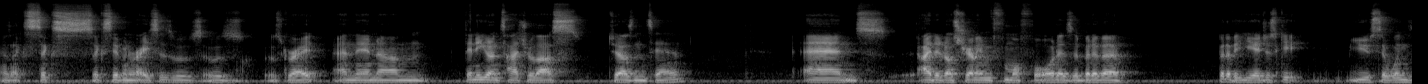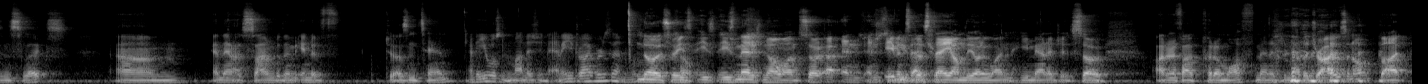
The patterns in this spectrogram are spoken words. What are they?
It was like six, six, seven races. It was, it was, it was great. And then, um, then he got in touch with us, 2010, and I did Australian Formula Ford as a bit of a, bit of a year, just get used to wings and slicks. Um, and then I signed with him end of 2010. And he wasn't managing any drivers then. No, so he's, he's, he's managed no one. So uh, and, and even to this day, I'm the only one he manages. So I don't know if I've put him off managing other drivers or not. But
